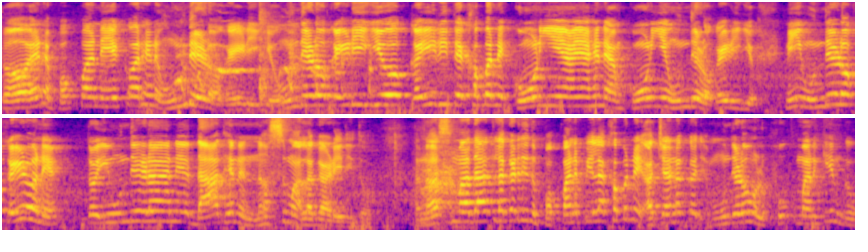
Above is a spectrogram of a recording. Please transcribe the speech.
તો એને પપ્પાને એકવાર હે ને ઉંદેડો કઈડી ગયો. ઉંદેડો કઈડી ગયો, કઈ રીતે ખબર ને કોણીએ આયા હે ને, આમ કોણીએ ઉંદેડો કઈડી ગયો. ને એ ઉંદેડો કઈડો ને, તો એ ઉંદેડાને દાંત હે નસમાં લગાડી દીધો. નસમાં દાંત લગાડી દીધું. પપ્પાને પેલા ખબર નહીં અચાનક જ ઉંદેડો ઓલું ફૂંક મારી કેમ કે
